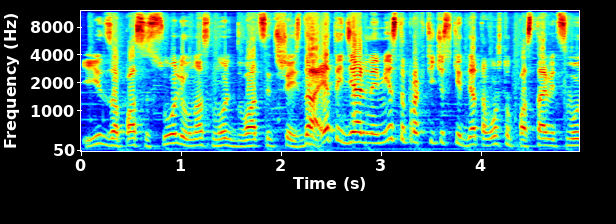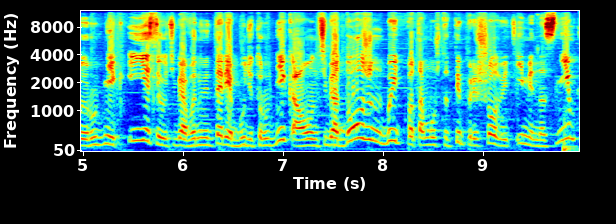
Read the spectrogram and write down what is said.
и запасы соли у нас 0.26. Да, это идеальное место практически для того, чтобы поставить свой рудник. И если у тебя в инвентаре будет рудник, а он у тебя должен быть, потому что ты пришел ведь именно с ним,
